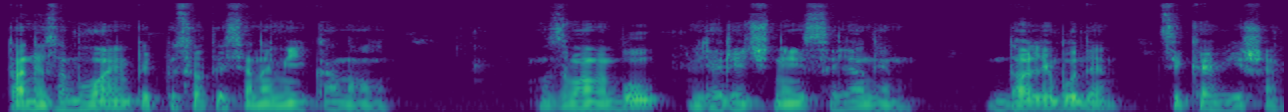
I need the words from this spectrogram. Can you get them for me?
Та не забуваємо підписуватися на мій канал. З вами був Ліричний Селянин. Далі буде цікавіше.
